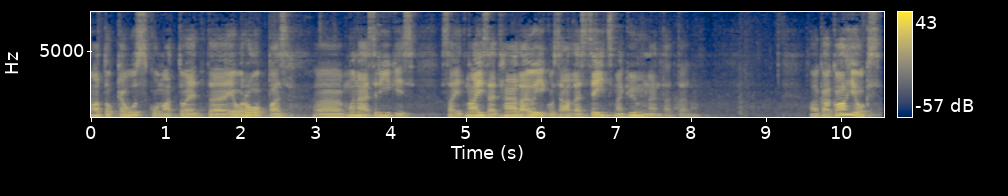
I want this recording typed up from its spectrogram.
natuke uskumatu, et äh, Euroopas äh, mõnes riigis said naised hääleõiguse alles seitsmekümnendatel. aga kahjuks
